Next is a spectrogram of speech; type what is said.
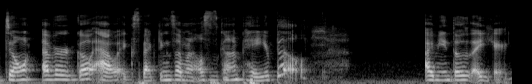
Don't ever go out expecting someone else is going to pay your bill. I mean, those. I,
